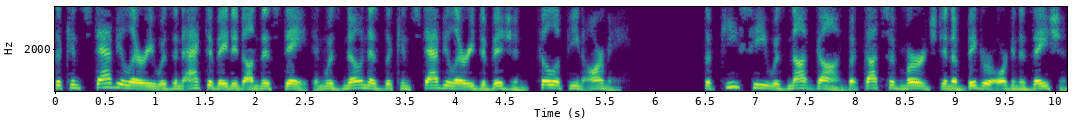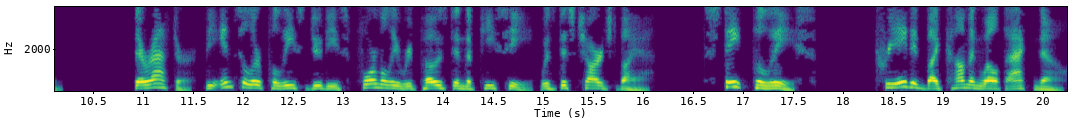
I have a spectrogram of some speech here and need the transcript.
The constabulary was inactivated on this date and was known as the Constabulary Division, Philippine Army. The PC was not gone but got submerged in a bigger organization. Thereafter, the insular police duties, formerly reposed in the PC, was discharged by a state police created by Commonwealth Act No.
